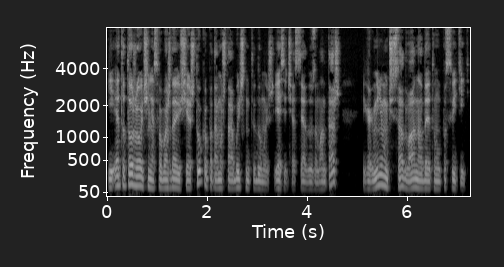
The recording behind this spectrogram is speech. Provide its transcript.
И это тоже очень освобождающая штука, потому что обычно ты думаешь, я сейчас сяду за монтаж, и как минимум часа два надо этому посвятить.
